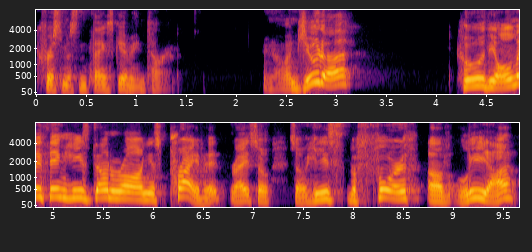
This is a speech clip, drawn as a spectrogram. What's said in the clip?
Christmas and Thanksgiving time. You know, and Judah, who the only thing he's done wrong is private, right? So, so he's the fourth of Leah.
